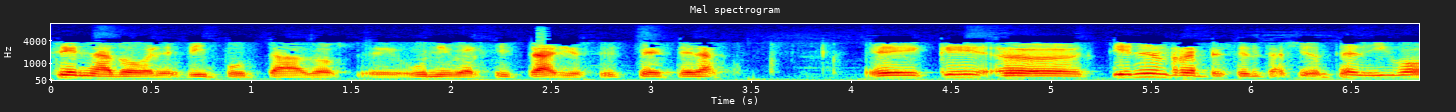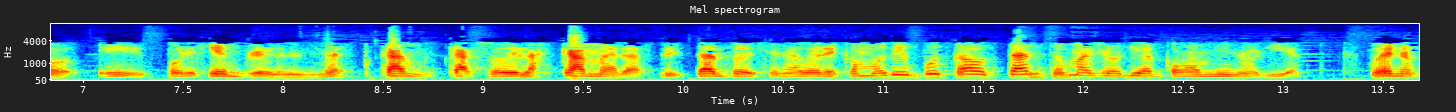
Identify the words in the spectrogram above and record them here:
senadores, diputados, eh, universitarios, etcétera, eh, que eh, tienen representación, te digo, por ejemplo, en el caso de las cámaras, tanto de senadores como diputados, tanto mayoría como minoría. Bueno,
